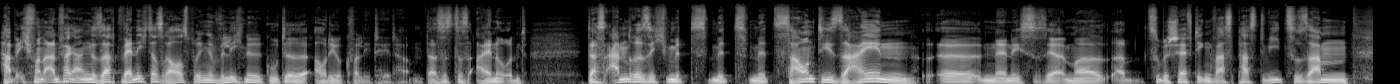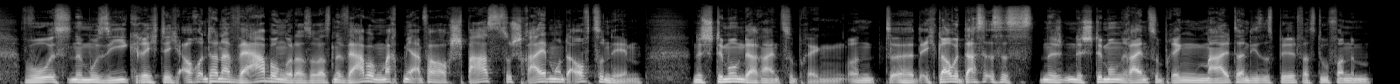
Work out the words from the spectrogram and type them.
habe ich von Anfang an gesagt, wenn ich das rausbringe, will ich eine gute Audioqualität haben. Das ist das eine und das andere sich mit, mit, mit Sounddesign, äh, nenne ich es ja immer, äh, zu beschäftigen, was passt wie zusammen, wo ist eine Musik richtig, auch unter einer Werbung oder sowas. Eine Werbung macht mir einfach auch Spaß zu schreiben und aufzunehmen, eine Stimmung da reinzubringen. Und äh, ich glaube, das ist es, eine, eine Stimmung reinzubringen, malt dann dieses Bild, was du von einem,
